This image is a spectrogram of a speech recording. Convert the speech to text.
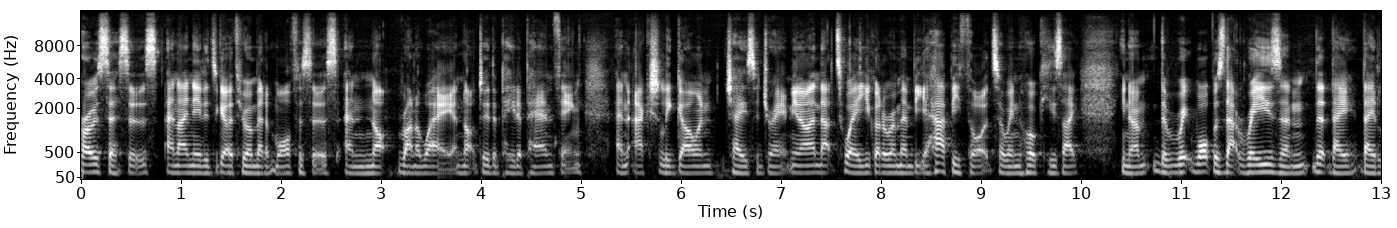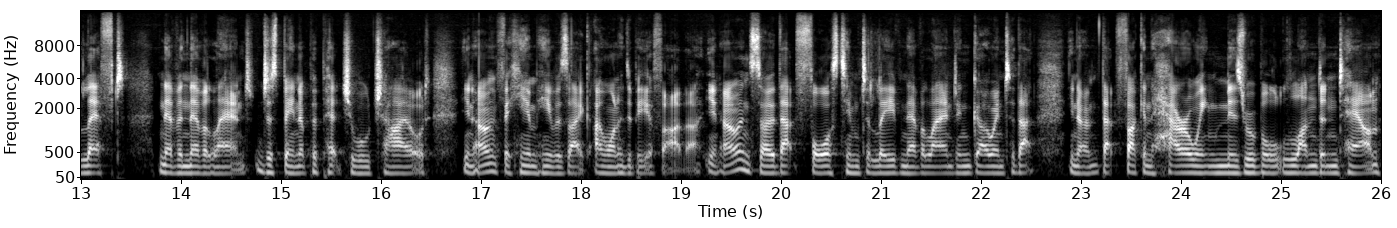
processes and I needed to go through a metamorphosis and not run away and not do the Peter Pan thing and actually go and chase a dream, you know, and that's where you got to remember your happy thoughts. So in Hook, he's like, you know, the re- what was that reason that they they left Never Never Land, just being a perpetual child, you know, and for him, he was like, I wanted to be a father, you know, and so that forced him to leave Neverland and go into that, you know, that fucking harrowing, miserable London town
